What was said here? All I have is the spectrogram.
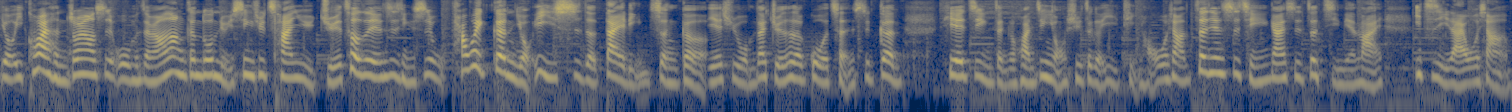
有一块很重要，是我们怎么样让更多女性去参与决策这件事情，是她会更有意识的带领整个，也许我们在决策的过程是更贴近整个环境永续这个议题。哈，我想这件事情应该是这几年来一直以来，我想。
